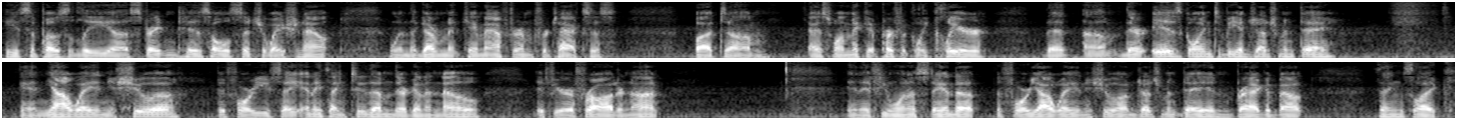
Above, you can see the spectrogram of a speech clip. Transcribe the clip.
He supposedly uh, straightened his whole situation out when the government came after him for taxes. But um, I just want to make it perfectly clear that um, there is going to be a judgment day, and Yahweh and Yeshua, before you say anything to them, they're going to know if you're a fraud or not. And if you want to stand up before Yahweh and Yeshua on Judgment Day and brag about things like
